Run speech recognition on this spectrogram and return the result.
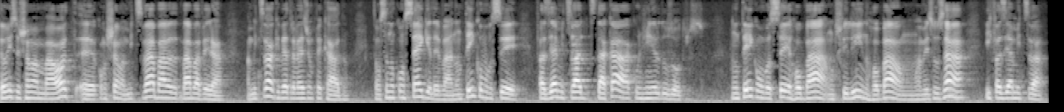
Então isso chama maot, é, como chama? Mitzvah babaverá. A mitzvah que vem através de um pecado. Então você não consegue levar, não tem como você fazer a mitzvah de destacar com o dinheiro dos outros. Não tem como você roubar um filhinho, roubar uma mezuzá e fazer a mitzvah.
